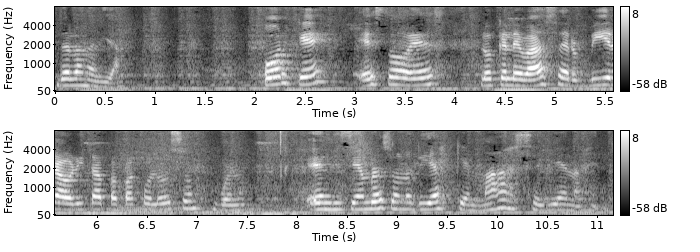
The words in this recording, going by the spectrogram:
de la Navidad. Porque esto es lo que le va a servir ahorita a Papá Coloso. Bueno, en diciembre son los días que más se llena, gente.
